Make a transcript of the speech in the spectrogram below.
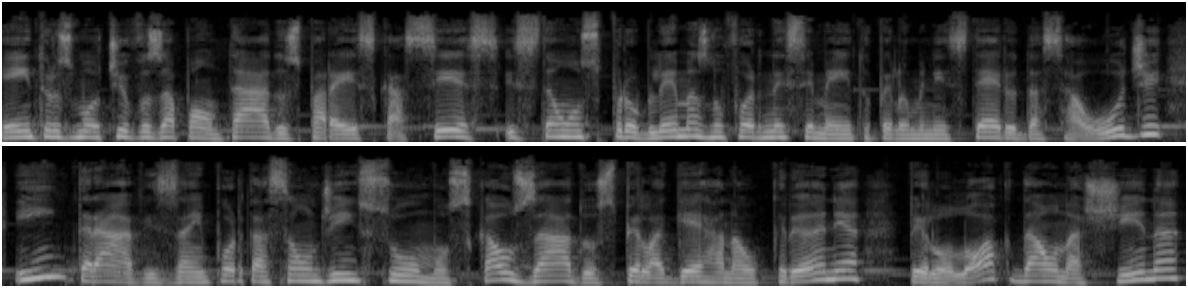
Entre os motivos apontados para a escassez estão os problemas no fornecimento pelo Ministério da Saúde e entraves à importação de insumos causados pela guerra na Ucrânia, pelo lockdown na China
